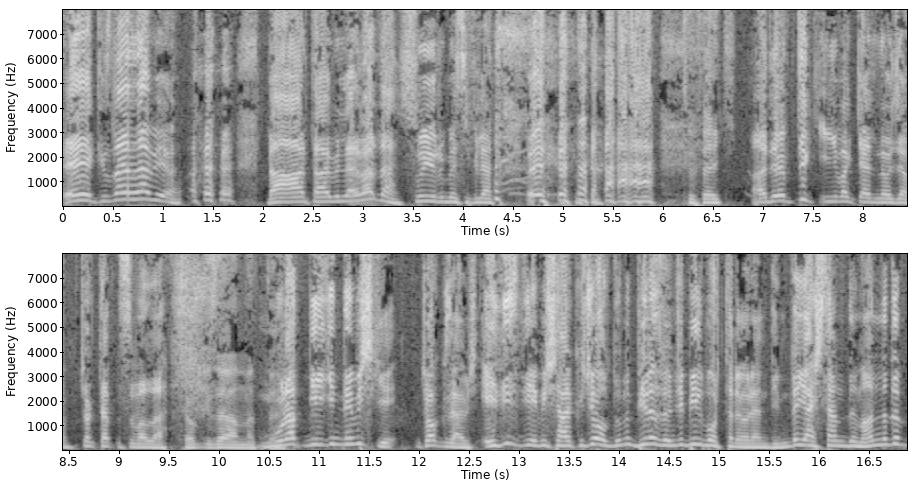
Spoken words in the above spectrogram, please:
Ee kızlar ne yapıyor? Daha ağır tabirler var da su yürümesi filan. Tüfek. Hadi öptük. İyi bak kendine hocam. Çok tatlısın valla. Çok güzel anlattı. Murat Bilgin demiş ki çok güzelmiş. Ediz diye bir şarkıcı olduğunu biraz önce Billboard'tan öğrendiğimde yaşlandığımı anladım.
